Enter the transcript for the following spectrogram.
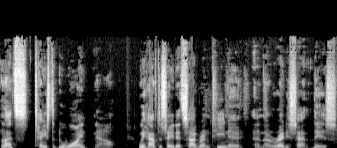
Let's taste the wine now. We have to say that Sagrantino, and I already said this,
